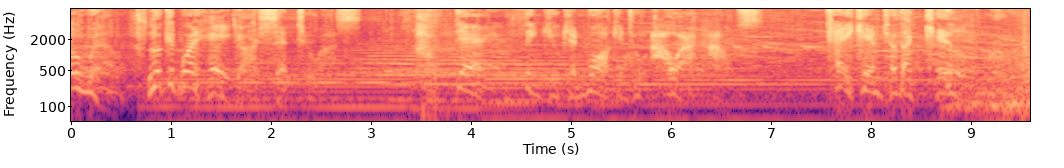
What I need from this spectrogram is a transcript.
Well, well, look at what Hagar said to us. How dare you think you can walk into our house? Take him to the kill room.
